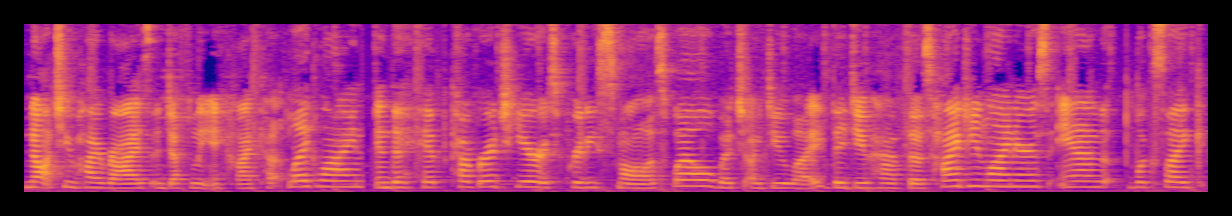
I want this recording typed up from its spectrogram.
Not too high rise and definitely a high cut leg line. And the hip coverage here is pretty small as well, which I do like. They do have those hygiene liners and looks like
